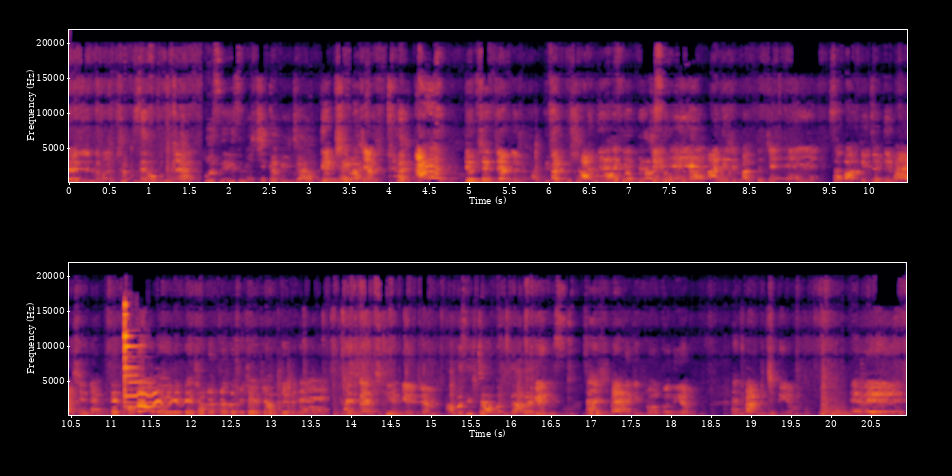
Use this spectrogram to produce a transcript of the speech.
Evet, yüzünü de boyadım. Çok güzel oldun değil mi? Evet. Buse yüzümü hiç yıkamayacağım. Gül bir şey diyeceğim. Aa, Gül bir şey diyeceğim dur. Ay, Bak üşütmüşüm. annene Afyon de biraz ki soğuktu "Ce- da." e, anneciğim bak da ce- e, sabah götürdüğüm her şeyden bir tek bu kaldı elimde çok akıllı bir çocuğum değil mi de? Hadi ben çıkayım geleceğim. Ama zil çalmadı daha. Öyle Gül sen hiç merak etme o konuyu. Hadi ben bir çıkayım. Evet.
